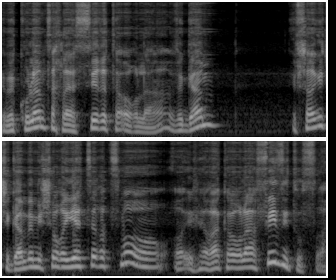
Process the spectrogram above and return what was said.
ובכולם צריך להסיר את העורלה, וגם, אפשר להגיד שגם במישור היצר עצמו, רק העורלה הפיזית הוסרה.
